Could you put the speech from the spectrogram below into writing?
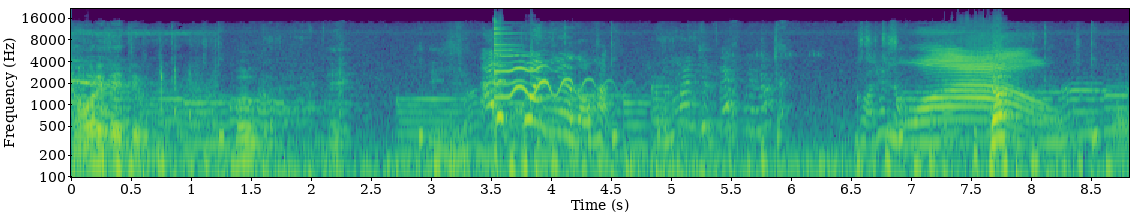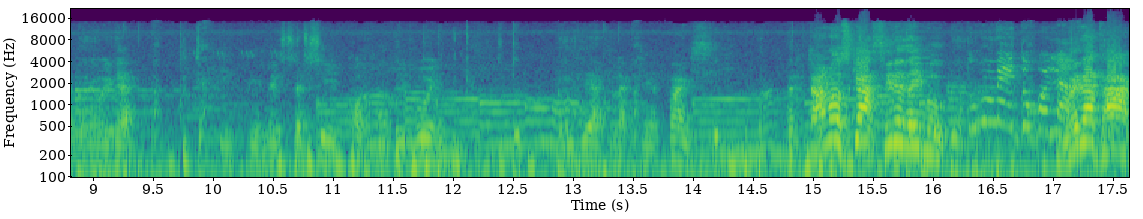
শহরে যাইতে হবে। থাক।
